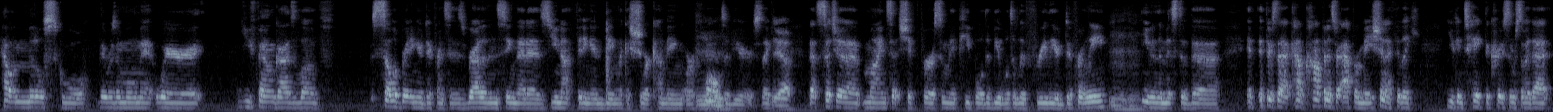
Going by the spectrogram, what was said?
how in middle school there was a moment where you found God's love celebrating your differences rather than seeing that as you not fitting in being like a shortcoming or Mm. fault of yours. Like Yeah. that's such a mindset shift for so many people to be able to live freely or differently, Mm-hmm. even in the midst of the if, if there's that kind of confidence or affirmation, I feel like you can take the criticism or stuff like that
